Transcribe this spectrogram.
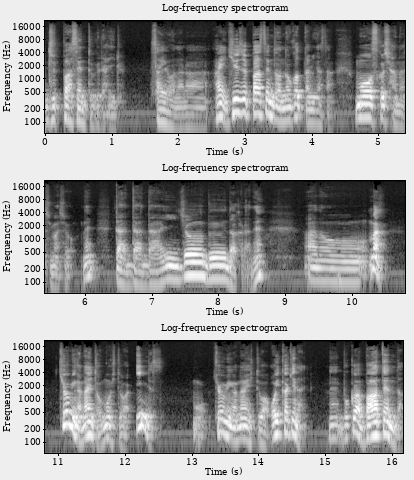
10%ぐらいいるさようなら。はい、90%の残った皆さん、もう少し話しましょう。ね。だ、だ、大丈夫だからね。あのー、まあ、興味がないと思う人はいいんですもう興味がない人は追いかけない、ね、僕はバーテンダー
